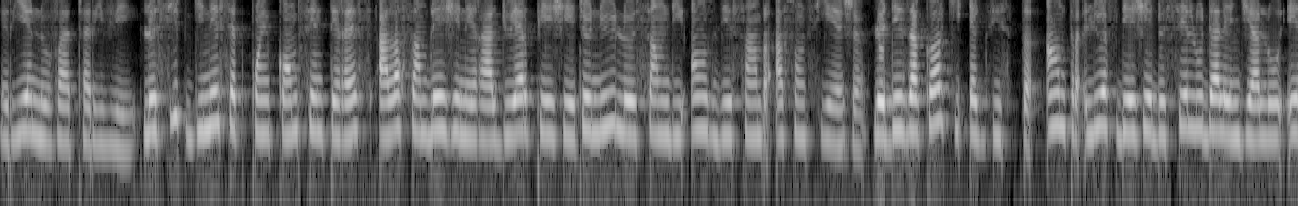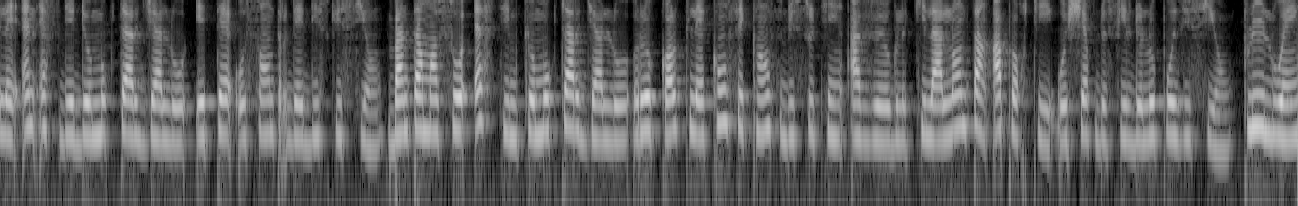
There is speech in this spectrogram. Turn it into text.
rien ne va t'arriver. Le site guinée7.com s'intéresse à l'Assemblée générale du RPG tenue le samedi 11 décembre à son siège. Le désaccord qui existe entre l'UFDG de Selou Diallo et les NFD de Mokhtar Diallo était au centre des discussions. Bantamasso estime que Mokhtar Diallo recolle les conséquences du soutien aveugle qu'il a longtemps apporté au chef de file de l'opposition. Plus loin,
